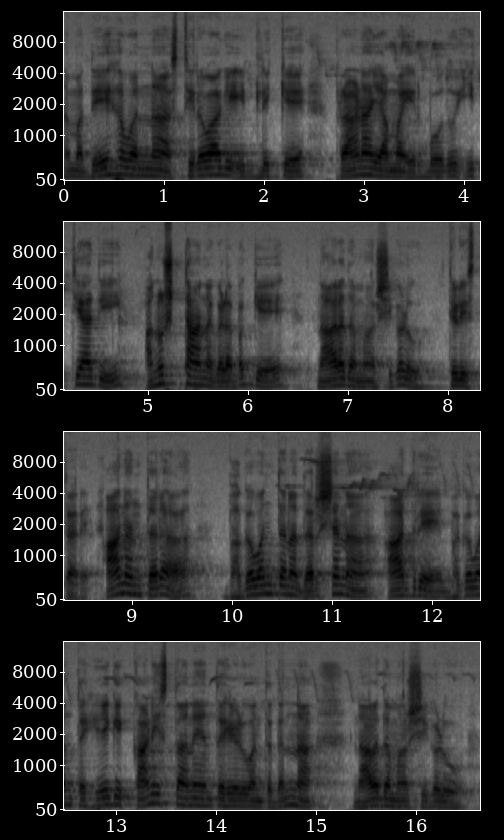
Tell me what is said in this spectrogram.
ನಮ್ಮ ದೇಹವನ್ನು ಸ್ಥಿರವಾಗಿ ಇಡಲಿಕ್ಕೆ ಪ್ರಾಣಾಯಾಮ ಇರ್ಬೋದು ಇತ್ಯಾದಿ ಅನುಷ್ಠಾನಗಳ ಬಗ್ಗೆ ನಾರದ ಮಹರ್ಷಿಗಳು ತಿಳಿಸ್ತಾರೆ. ಆನಂತರ ಭಗವಂತನ ದರ್ಶನ ಆದರೆ ಭಗವಂತ ಹೇಗೆ ಕಾಣಿಸ್ತಾನೆ ಅಂತ ಹೇಳುವಂಥದ್ದನ್ನು ನಾರದ ಮಹರ್ಷಿಗಳು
